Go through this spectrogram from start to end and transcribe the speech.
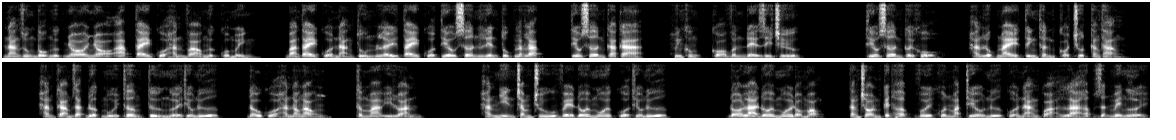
nàng dùng bộ ngực nho nhỏ áp tay của hắn vào ngực của mình, bàn tay của nàng túm lấy tay của tiêu sơn liên tục lắc lắc, tiêu sơn ca ca, huynh không có vấn đề gì chứ? Tiêu sơn cười khổ, hắn lúc này tinh thần có chút căng thẳng. Hắn cảm giác được mùi thơm từ người thiếu nữ, đầu của hắn long long tâm ma ý loán. Hắn nhìn chăm chú về đôi môi của thiếu nữ. Đó là đôi môi đỏ mọng, căng tròn kết hợp với khuôn mặt thiếu nữ của nàng quả là hấp dẫn mê người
